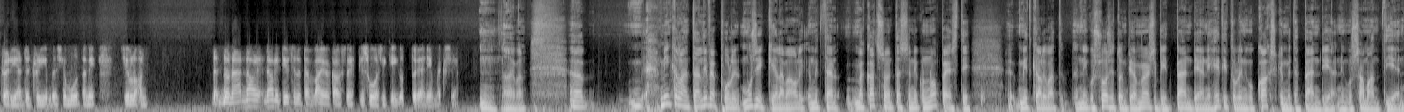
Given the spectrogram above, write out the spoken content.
Freddy and the Dreamers ja muuta, niin silloinhan No nämä, nämä, oli, nämä oli tietysti näitä aikakauslehti suosikin juttuja enimmäkseen. Mm, aivan. Ö, minkälainen tämä Liverpoolin musiikkielämä oli? Nimittäin mä katsoin tässä niin kuin nopeasti, mitkä olivat niin kuin suosituimpia Mercy Beat-bändejä, niin heti tuli niin kuin 20 bändiä niin kuin saman tien.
